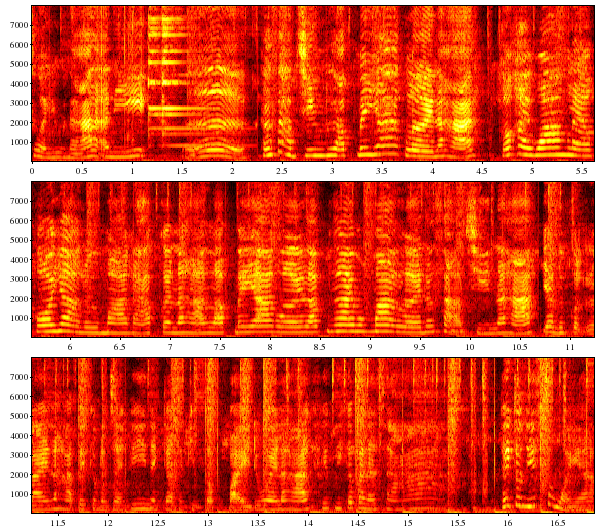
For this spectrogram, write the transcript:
สวยอยู่นะ อันนี้ เออทั้งสามชิ้นรับไม่ยากเลยนะคะ ก็ใครว่างแล้วก็อย่าลืมมารับกันนะคะ รับไม่ยากเลยรับง่ายมากๆเลยทั้งสามชิ้นนะคะ อย่าลืมกดไลค์นะคะ เป็นกำลังใจพี่ในการทำคลิปต่อไปด้วยนะคะ คลิปนี้ก็ไปแล้วจ้าเฮ้ยตัวนี้สวยอะ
